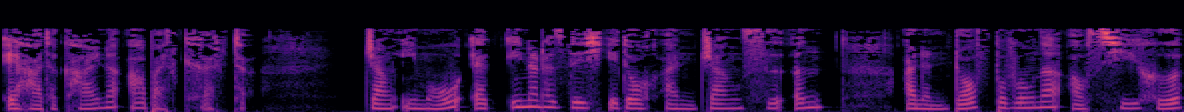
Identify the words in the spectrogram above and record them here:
Er hatte keine Arbeitskräfte. Zhang Yimou erinnerte sich jedoch an Zhang Si-en, einen Dorfbewohner aus Xihe,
